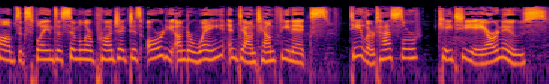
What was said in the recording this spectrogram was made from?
Hobbs explains a similar project is already underway in downtown Phoenix. Taylor Tassler, KTAR News.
